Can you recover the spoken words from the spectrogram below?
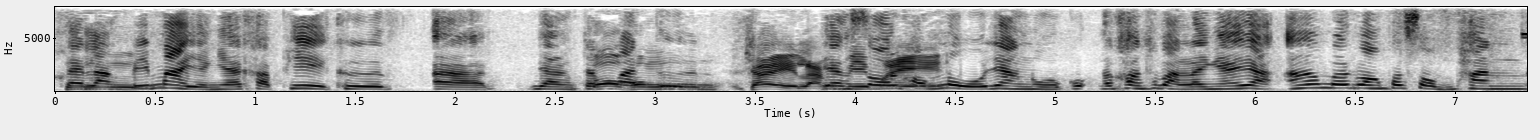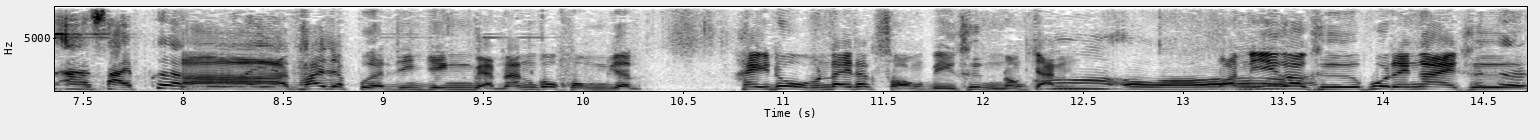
คือแต่หลังปีใหม่อย่างเงี้ยค่ะ พี่คืออ่าอย่างจังก็หวัดคงอื่นใช่หลังอย่างปีโซใหนม่ของหนูอย่างหนูนครสวรรค์อะไรเงี้ยอยากอ้าวมาลองผสมพันธุ์อ่าสายเผือกอ่ดูอะไรอย่าางเงี้ยถ้าจะเปิดจริง ๆ แบบนั้นก็คงจะให้โดมันได้ทักสองปีครึ่งน้องจันอ๋อโอ้ตอนนี้ก็คือพูดง่ายๆก็คือคือ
